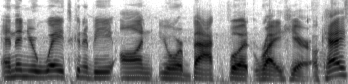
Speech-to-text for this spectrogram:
And then your weight's gonna be on your back foot right here, okay?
